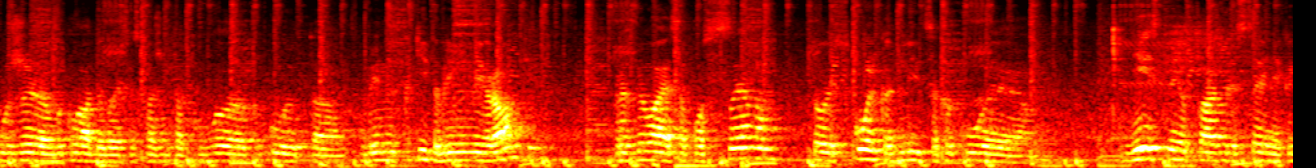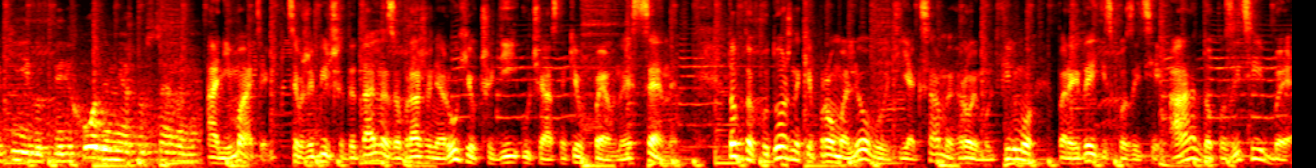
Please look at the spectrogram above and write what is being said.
уже выкладывается, скажем так, в какую-то времен- какие-то временные рамки, разбивается по сценам, то есть сколько длится какое действие в каждой сцене, какие идут переходы между сценами. Аніматік це вже більше детальне зображення рухів чи дій учасників певної сцени. Тобто художники промальовують, як саме герой мультфільму перейде із позиції А до позиції Б,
